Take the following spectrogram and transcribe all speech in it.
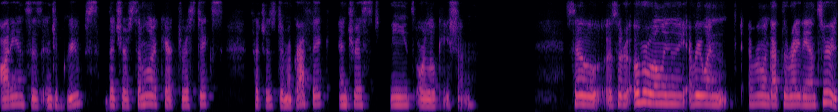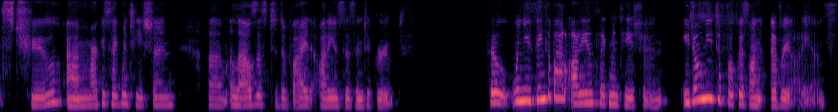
audiences into groups that share similar characteristics such as demographic, interest, needs, or location. So uh, sort of overwhelmingly, everyone, everyone got the right answer. It's true. Um, market segmentation um, allows us to divide audiences into groups. So when you think about audience segmentation, you don't need to focus on every audience.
